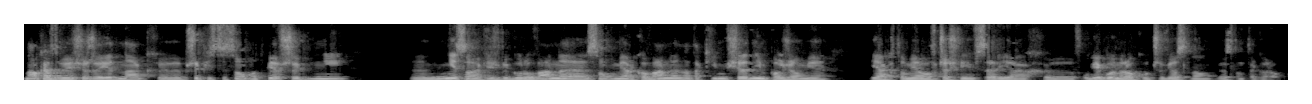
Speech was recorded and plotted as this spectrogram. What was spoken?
No okazuje się, że jednak e, przypisy są od pierwszych dni, nie są jakieś wygórowane, są umiarkowane na takim średnim poziomie, jak to miało wcześniej w seriach e, w ubiegłym roku czy wiosną, wiosną tego roku.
